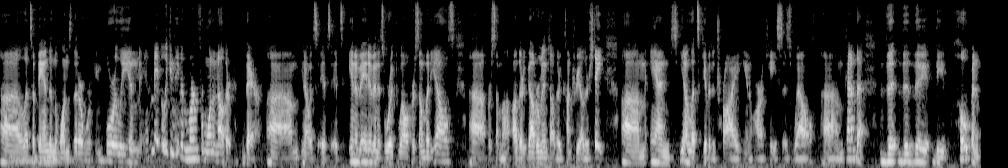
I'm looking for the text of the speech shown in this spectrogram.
uh, let's abandon the ones that are working poorly, and, and, maybe we can even learn from one another there. Um, you know, it's it's it's innovative and it's worked well for somebody else, uh, for some other government, other country, other state, um, and you know, let's give it a try in our case as well. Kind of the the the the the hope and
